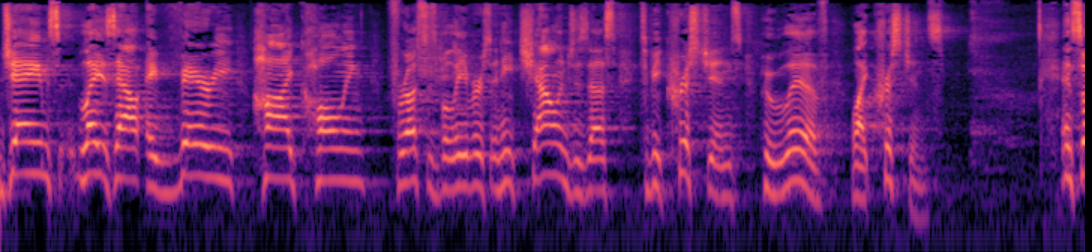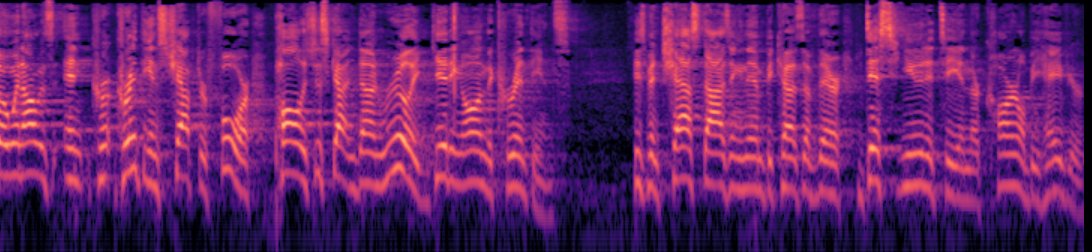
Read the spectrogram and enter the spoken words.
James lays out a very high calling for us as believers, and he challenges us to be Christians who live like Christians. And so when I was in Corinthians chapter 4, Paul has just gotten done really getting on the Corinthians. He's been chastising them because of their disunity and their carnal behavior.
